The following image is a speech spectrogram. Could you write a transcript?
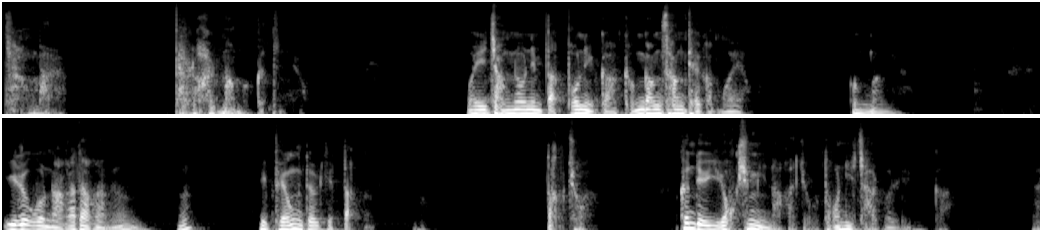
정말 별로 할 마음 없거든요. 뭐 이 장로님 딱 보니까 건강 상태가 뭐예요? 엉망이야. 이러고 나가다가는 응? 이병 들기 딱, 딱 좋아. 근데 욕심이 나가지고 돈이 잘 벌리니까. 네.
